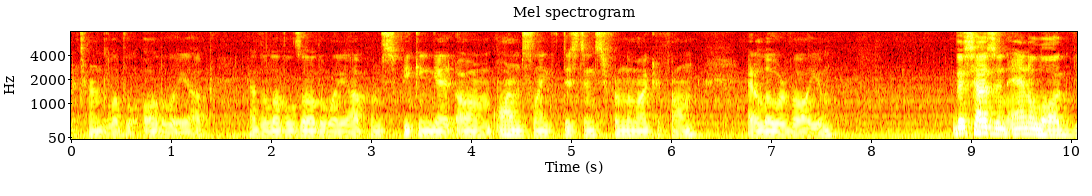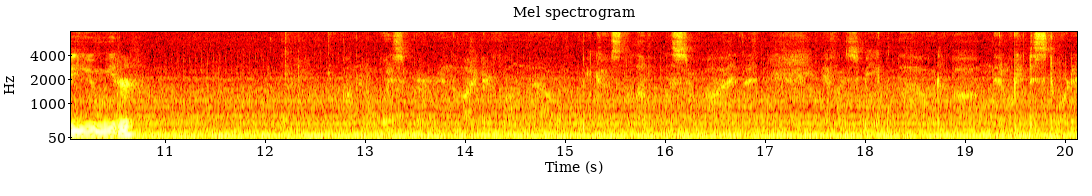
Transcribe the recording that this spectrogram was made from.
I turn the level all the way up. Now the level's all the way up. I'm speaking at um, arm's length distance from the microphone at a lower volume. This has an analog VU meter. I'm gonna whisper in the microphone now because the level is so high that if I speak loud, um, it'll get distorted.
